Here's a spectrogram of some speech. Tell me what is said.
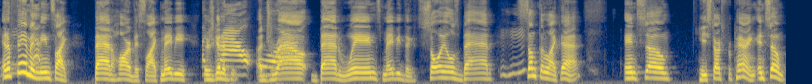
And a famine means like bad harvest. Like maybe there's going to be a or- drought, bad winds, maybe the soil's bad, Mhm. something like that. And so he starts preparing. And so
